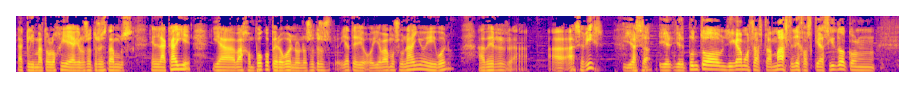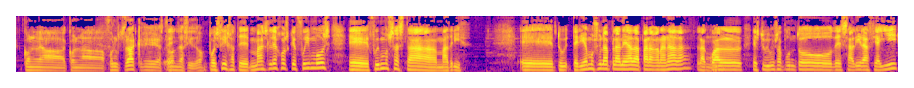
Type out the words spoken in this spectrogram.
la climatología, ya que nosotros estamos en la calle, ya baja un poco, pero bueno, nosotros, ya te digo, llevamos un año y bueno, a ver, a, a- a seguir. Y, hasta, y, el, y el punto, digamos, hasta más lejos que ha sido con, con la, con la food truck, eh, ¿hasta Eh, dónde ha sido? Pues fíjate, más lejos que fuimos, eh, fuimos hasta Madrid. Eh, tu- teníamos una planeada para Granada, la Mm. cual estuvimos a punto de salir hacia allí,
